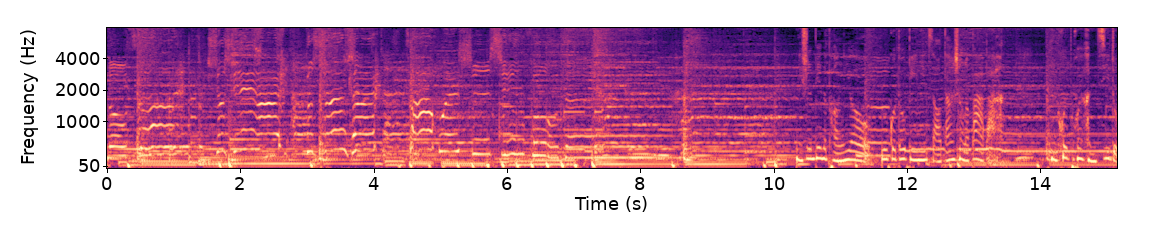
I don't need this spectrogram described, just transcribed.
都在相信爱都盛开，它会幸福的。你身边的朋友如果都比你早当上了爸爸，你会不会很嫉妒？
